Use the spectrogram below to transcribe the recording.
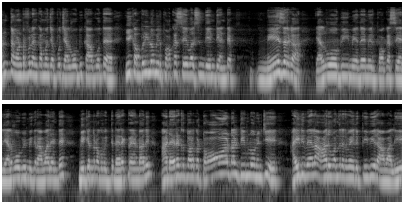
అంత వండర్ఫుల్ ఇన్కమ్ అని చెప్పొచ్చు ఎల్ఓబి కాకపోతే ఈ కంపెనీలో మీరు ఫోకస్ చేయవలసింది ఏంటి అంటే మేజర్గా ఎల్ఓబి మీదే మీరు ఫోకస్ చేయాలి. ఎల్ఓబి మీకు రావాలంటే మీ కింద ఒక వ్యక్తి డైరెక్టర్ అయి ఉండాలి. ఆ డైరెక్టర్ తాలూకా టోటల్ టీంలో నుంచి ఐదు వేల ఆరు వందల ఇరవై ఐదు పీవీ రావాలి.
